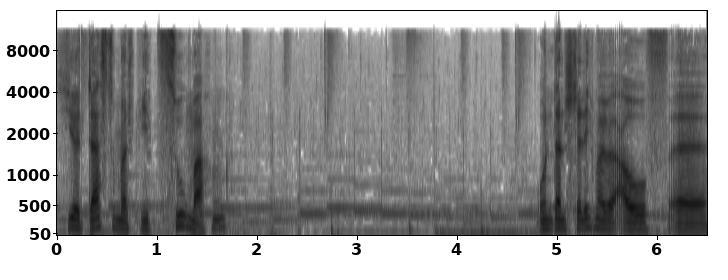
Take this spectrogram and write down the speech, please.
hier das zum Beispiel zumachen. Und dann stelle ich mal auf äh,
